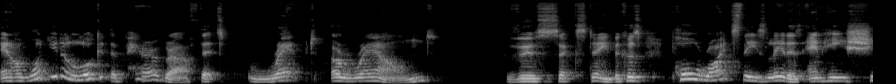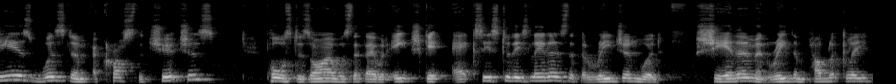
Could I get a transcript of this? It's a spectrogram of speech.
And I want you to look at the paragraph that's wrapped around verse 16 because Paul writes these letters and he shares wisdom across the churches. Paul's desire was that they would each get access to these letters, that the region would share them and read them publicly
